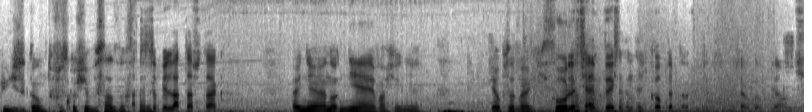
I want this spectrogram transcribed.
pizgam, tu wszystko się wysadza, A ty stary. sobie latasz, tak? Ej, nie, no, nie, właśnie nie. Ja obserwuję jakiś Kurde, chciałem wejść na ten helikopter, to oczywiście musiał go wziąć.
